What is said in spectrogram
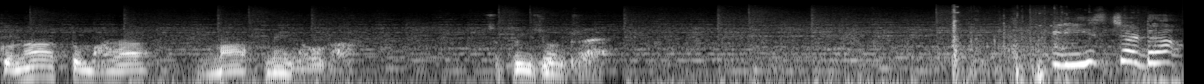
गुनाह तुम्हारा माफ़ नहीं होगा। तो प्लीज़ उठ रहा। है प्लीज़ चढ़ा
